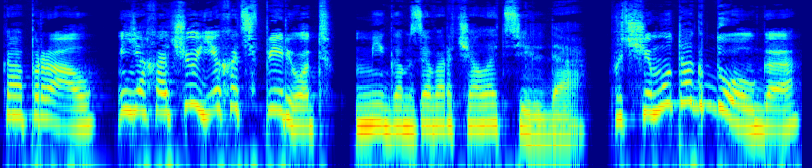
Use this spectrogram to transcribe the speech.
«Капрал, я хочу ехать вперед!» — мигом заворчала Тильда. «Почему так долго?»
